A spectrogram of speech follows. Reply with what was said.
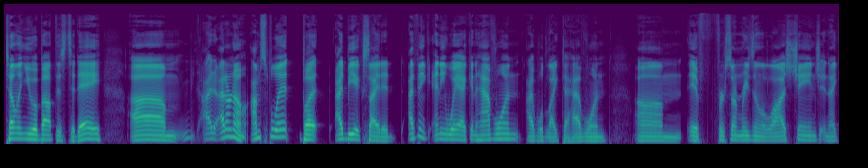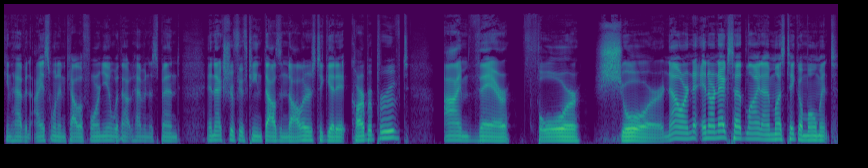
telling you about this today. Um, I I don't know. I'm split, but I'd be excited. I think any way I can have one, I would like to have one. Um, if for some reason the laws change and I can have an ice one in California without having to spend an extra fifteen thousand dollars to get it CARB approved, I'm there for Sure. Now, our ne- in our next headline, I must take a moment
